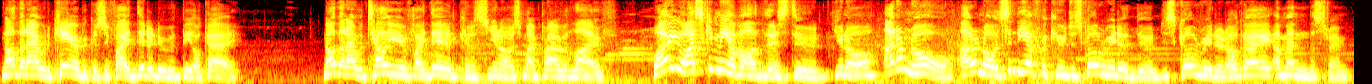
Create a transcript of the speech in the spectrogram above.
Not that I would care because if I did it, it would be okay. Not that I would tell you if I did because, you know, it's my private life. Why are you asking me about this, dude? You know, I don't know. I don't know. It's in the FAQ. Just go read it, dude. Just go read it, okay? I'm ending the stream.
